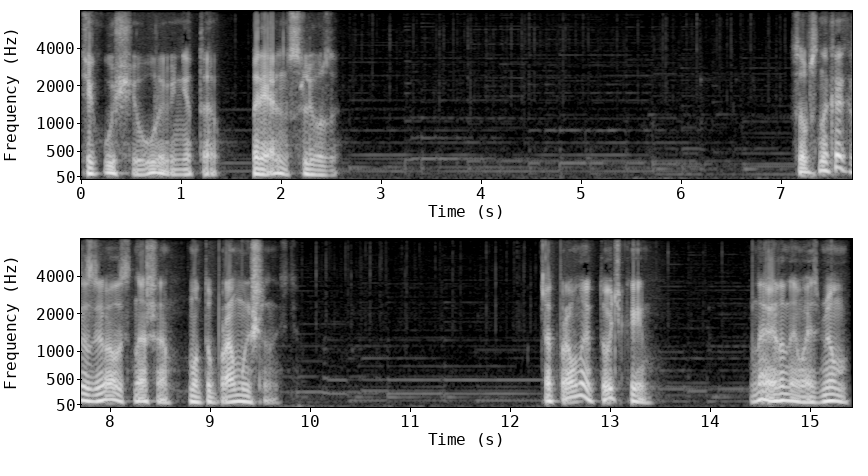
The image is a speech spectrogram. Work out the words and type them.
текущий уровень, это реально слезы. Собственно, как развивалась наша мотопромышленность? Отправной точкой, наверное, возьмем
